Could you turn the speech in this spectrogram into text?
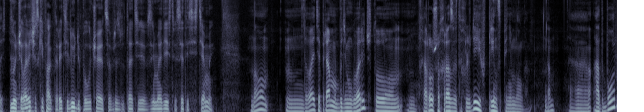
То есть, ну, э, человеческий фактор. Эти люди, получаются в результате взаимодействия с этой системой? Ну, давайте прямо будем говорить, что хороших, развитых людей их в принципе немного. Да? Э, отбор,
